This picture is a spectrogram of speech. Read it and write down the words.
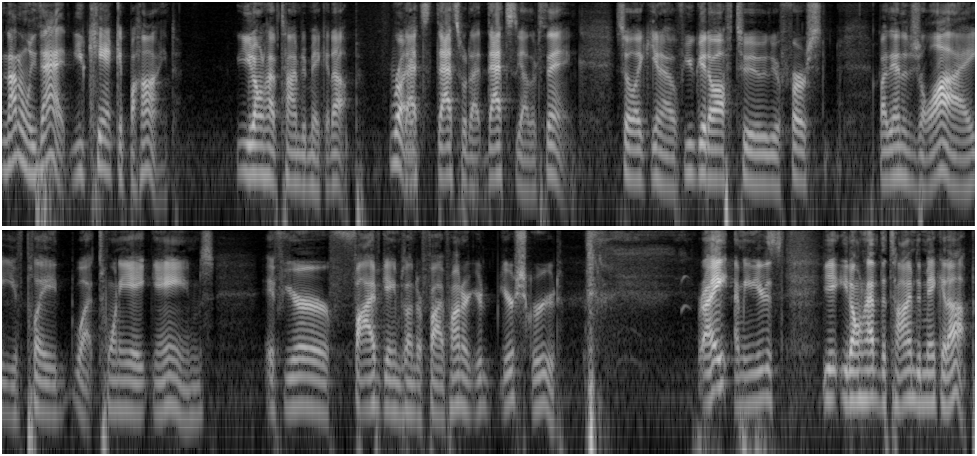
not only that, you can't get behind. You don't have time to make it up. Right. That's that's what I, that's the other thing. So like you know, if you get off to your first by the end of July, you've played what twenty eight games. If you're five games under five hundred, you're you're screwed. right? I mean, you're just you, you don't have the time to make it up.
